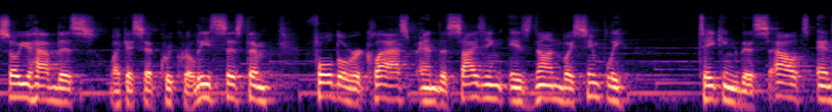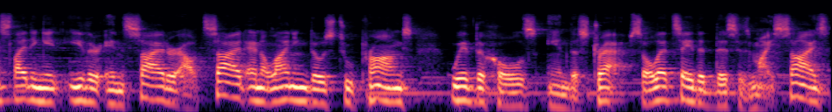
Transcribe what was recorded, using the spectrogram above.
So you have this, like I said, quick release system, fold over clasp, and the sizing is done by simply taking this out and sliding it either inside or outside and aligning those two prongs with the holes in the strap. So let's say that this is my size.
